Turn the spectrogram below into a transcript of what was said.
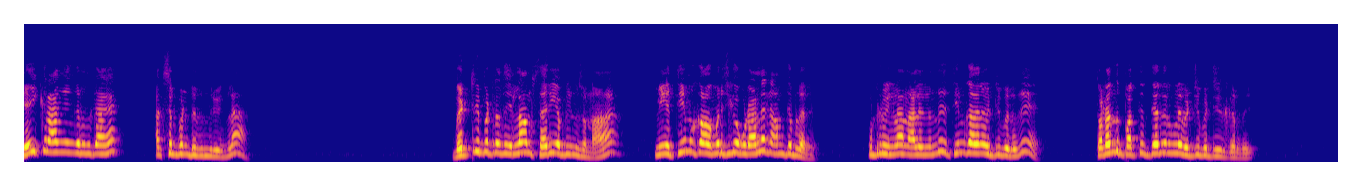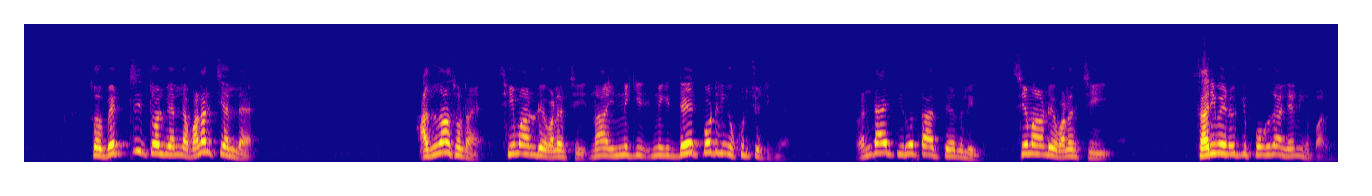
ஜெயிக்கிறாங்கிறதுக்காக அக்செப்ட் பண்ணிட்டு இருந்துருவீங்களா? வெற்றி பெற்றது எல்லாம் சரி அப்படின்னு சொன்னால் நீங்கள் திமுக விமர்சிக்க கூடாது நாம் தமிழர். விட்டுருவீங்களா? நாளையிலேருந்து திமுக தானே வெற்றி பெறுது. தொடர்ந்து பத்து தேர்தல்களை வெற்றி பெற்றிருக்கிறது. ஸோ வெற்றி தோல்வி அல்ல வளர்ச்சி அல்ல. அதுதான் சொல்கிறேன் சீமானுடைய வளர்ச்சி. நான் இன்னைக்கு இன்னைக்கு டேட் போட்டு நீங்கள் குறித்து வச்சுக்கோங்க. ரெண்டாயிரத்தி இருபத்தாறு தேர்தலில் சீமானுடைய வளர்ச்சி சரிவை நோக்கி போகுதா இல்லையான்னு நீங்கள் பாருங்க.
